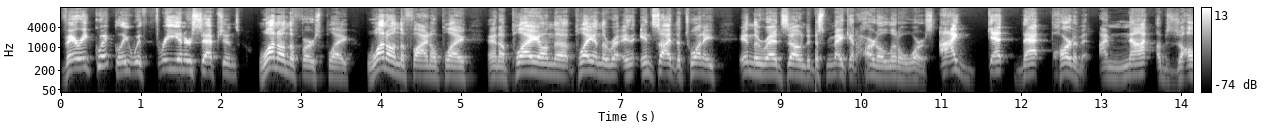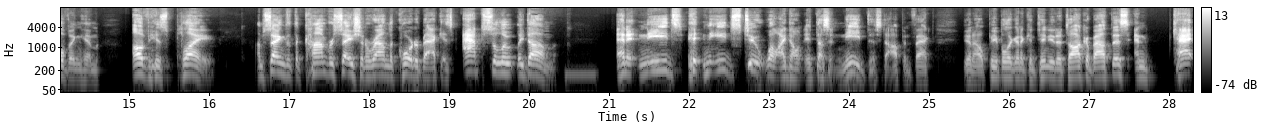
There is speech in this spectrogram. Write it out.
very quickly with three interceptions, one on the first play, one on the final play, and a play on the play in the inside the 20 in the red zone to just make it hurt a little worse. I get that part of it. I'm not absolving him of his play. I'm saying that the conversation around the quarterback is absolutely dumb. And it needs it needs to well I don't it doesn't need to stop. In fact, you know, people are going to continue to talk about this and cat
